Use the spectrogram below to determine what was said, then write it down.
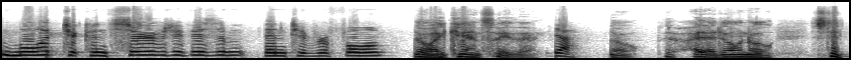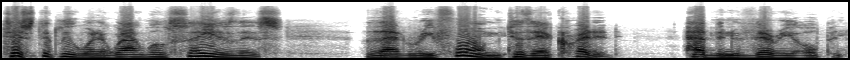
more to conservatism than to reform? No, I can't say that. Yeah. No, I, don't know statistically what, I- what I will say is this: that reform, to their credit, have been very open.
